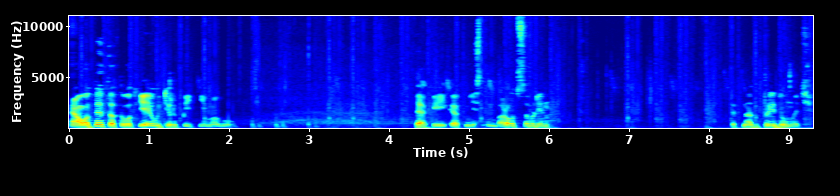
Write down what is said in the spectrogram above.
А вот этот вот я его терпеть не могу. Так, и как мне с ним бороться, блин? Это надо придумать.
